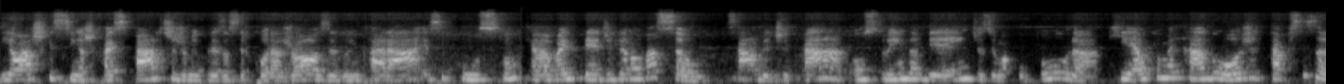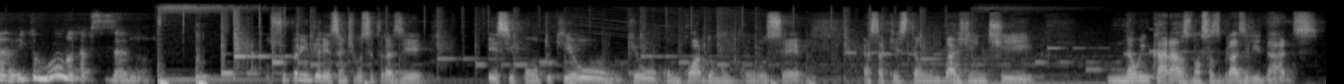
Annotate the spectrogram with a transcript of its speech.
e eu acho que sim, acho que faz parte de uma empresa ser corajosa do encarar esse custo que ela vai ter de renovação sabe, de estar tá construindo ambientes e uma cultura que é o que o mercado hoje está precisando e que o mundo está precisando. Super interessante você trazer esse ponto que eu, que eu concordo muito com você, essa questão da gente não encarar as nossas brasilidades,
